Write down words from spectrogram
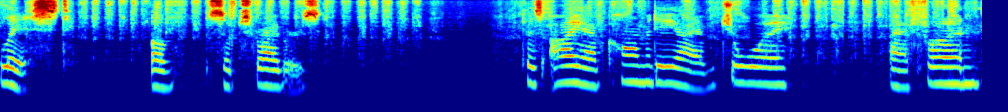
list of subscribers. Because I have comedy, I have joy, I have fun.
